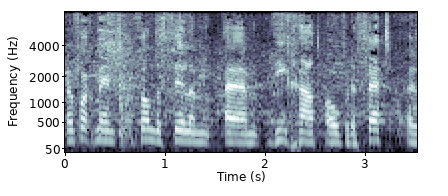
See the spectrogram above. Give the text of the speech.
een fragment van de film. Um, die gaat over de vet uh,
